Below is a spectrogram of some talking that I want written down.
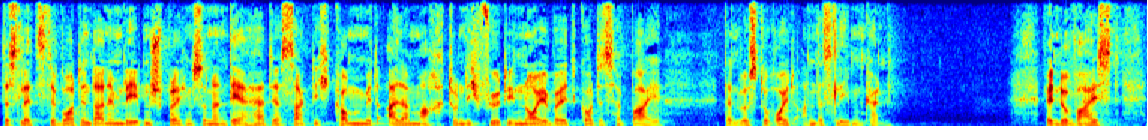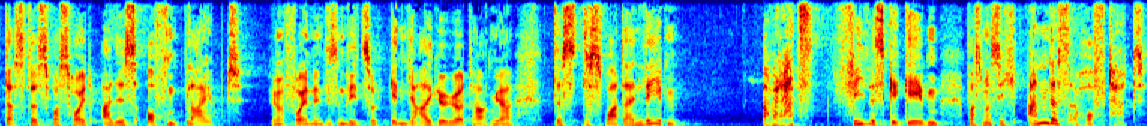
das letzte Wort in deinem Leben sprechen, sondern der Herr, der sagt, ich komme mit aller Macht und ich führe die neue Welt Gottes herbei, dann wirst du heute anders leben können. Wenn du weißt, dass das, was heute alles offen bleibt, wie wir vorhin in diesem Lied so genial gehört haben, ja, das, das war dein Leben. Aber da hat es vieles gegeben, was man sich anders erhofft hat.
